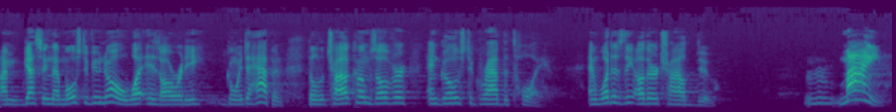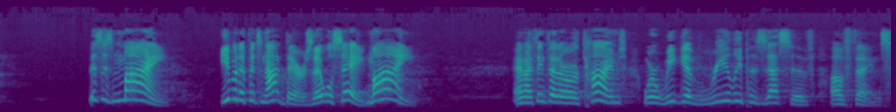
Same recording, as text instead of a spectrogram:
i am guessing that most of you know what is already going to happen. The child comes over and goes to grab the toy. And what does the other child do? Mine! This is mine! Even if it's not theirs, they will say, Mine! And I think that there are times where we get really possessive of things.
